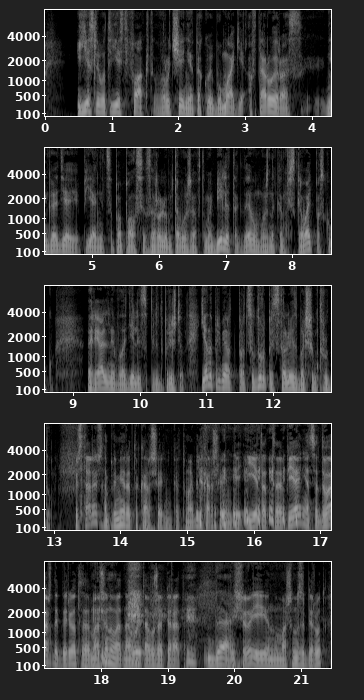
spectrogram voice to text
Если вот есть факт вручения такой бумаги, а второй раз негодяй, пьяница попался за рулем того же автомобиля, тогда его можно конфисковать, поскольку реальный владелец предупрежден. Я, например, эту процедуру представляю с большим трудом. Представляешь, например, это каршеринг, автомобиль каршеринга, и этот э, пьяница дважды берет машину у одного и того же оператора. Да. И все, и машину заберут.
